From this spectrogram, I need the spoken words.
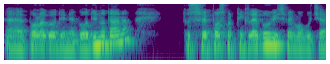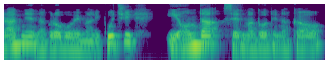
e, pola godine, godinu dana. To su sve posmrtni hlebovi, sve moguće radnje na grobovima ili kući i onda sedma godina kao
